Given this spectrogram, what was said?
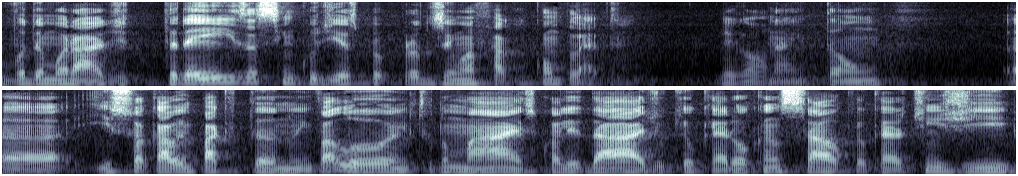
eu vou demorar de 3 a 5 dias para produzir uma faca completa. Legal. né? Então, ah, isso acaba impactando em valor, em tudo mais, qualidade, o que eu quero alcançar, o que eu quero atingir,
